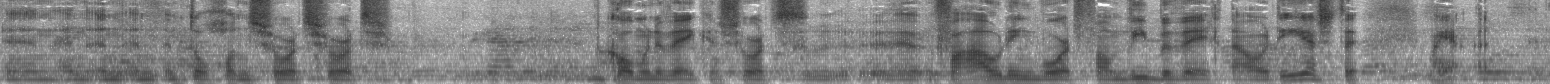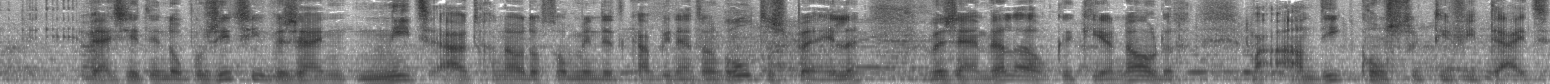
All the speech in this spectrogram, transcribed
een, een, een, een, toch een soort, soort de komende week een soort eh, verhouding wordt van wie beweegt nou het eerste. Maar ja, wij zitten in de oppositie. We zijn niet uitgenodigd om in dit kabinet een rol te spelen. We zijn wel elke keer nodig. Maar aan die constructiviteit,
